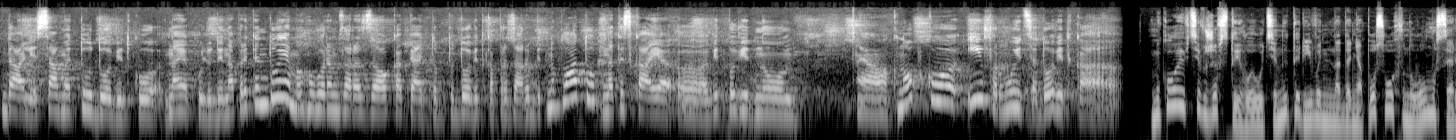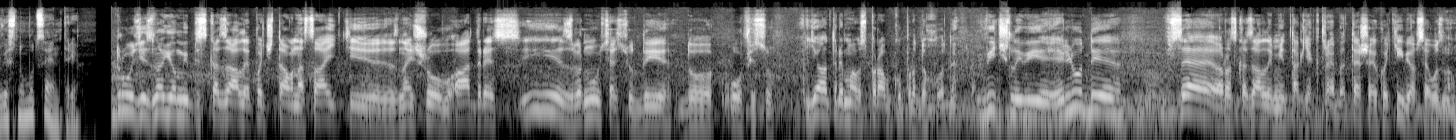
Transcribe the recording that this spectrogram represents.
Далі саме ту довідку, на яку людина претендує. Ми говоримо зараз за ОК-5, тобто довідка про заробітну плату. Натискає відповідну кнопку і формується довідка Миколаївці вже встигли оцінити рівень надання послуг в новому сервісному центрі. Друзі, знайомі підсказали, почитав на сайті, знайшов адрес і звернувся сюди до офісу. Я отримав справку про доходи. Вічливі люди все розказали мені так, як треба. Те, що я хотів, я все узнав.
